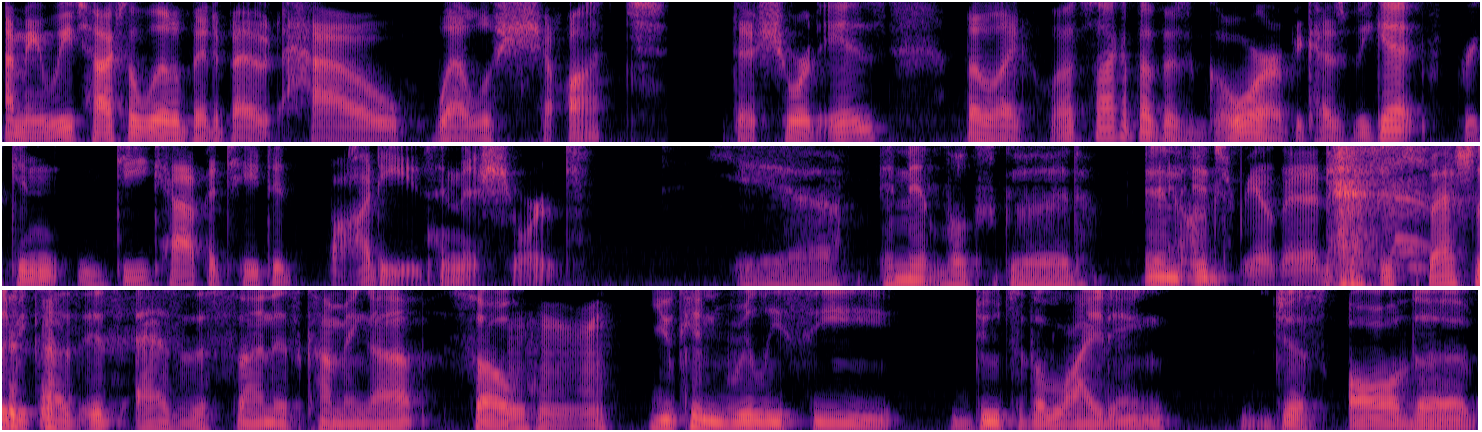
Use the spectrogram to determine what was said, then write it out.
I mean, we talked a little bit about how well shot the short is, but like, let's talk about this gore because we get freaking decapitated bodies in this short. Yeah, and it looks good. And it looks it, real good. especially because it's as the sun is coming up. So mm-hmm. you can really see, due to the lighting, just all the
